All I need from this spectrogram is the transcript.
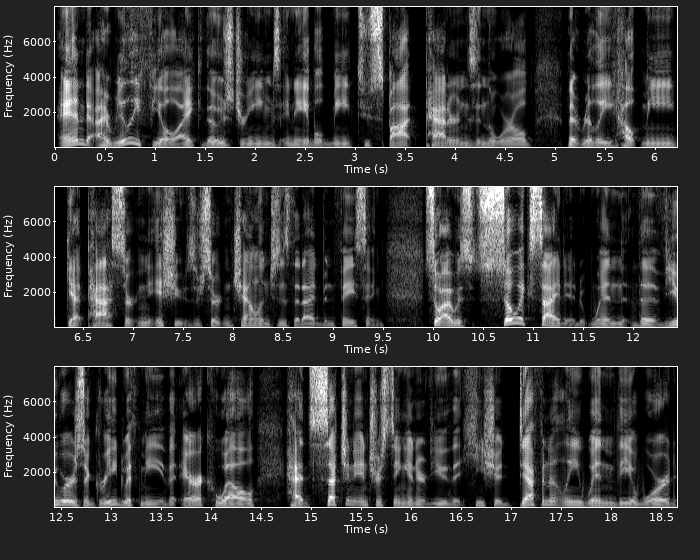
And I really feel like those dreams enabled me to spot patterns in the world that really helped me get past certain issues or certain challenges that I'd been facing. So I was so excited when the viewers agreed with me that Erik Hoel had such an interesting interview that he should definitely win the award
